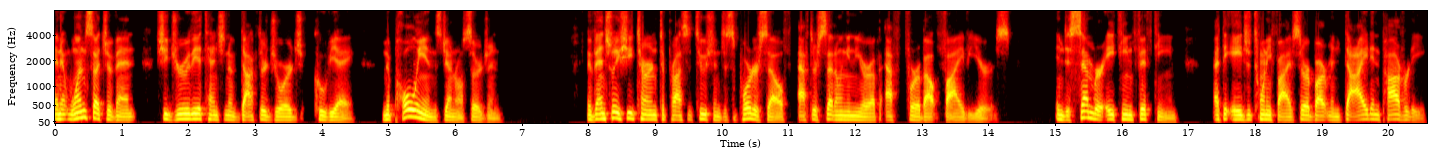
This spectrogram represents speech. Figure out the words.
And at one such event, she drew the attention of Dr. George Cuvier, Napoleon's general surgeon. Eventually, she turned to prostitution to support herself after settling in Europe for about five years. In December 1815, at the age of 25, Sarah Baartman died in poverty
